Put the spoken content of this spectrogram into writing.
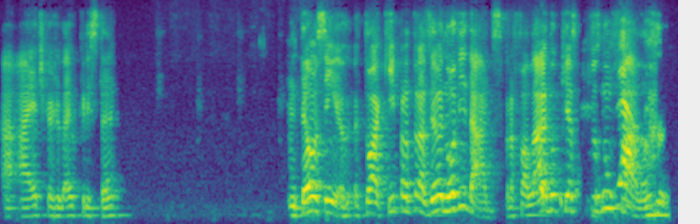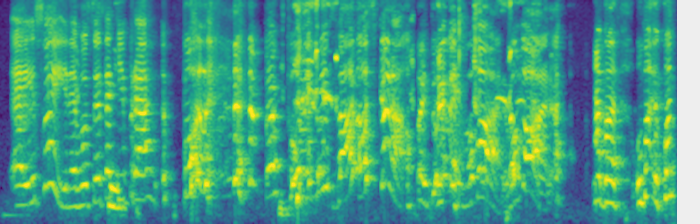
à, à ética judaico-cristã. Então, assim, eu estou aqui para trazer novidades, para falar do que as pessoas não, não, falam. É isso aí, né? Você está aqui para vai polemizar nosso canal. Mas tudo bem, vambora, vambora. Agora, uma, quando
